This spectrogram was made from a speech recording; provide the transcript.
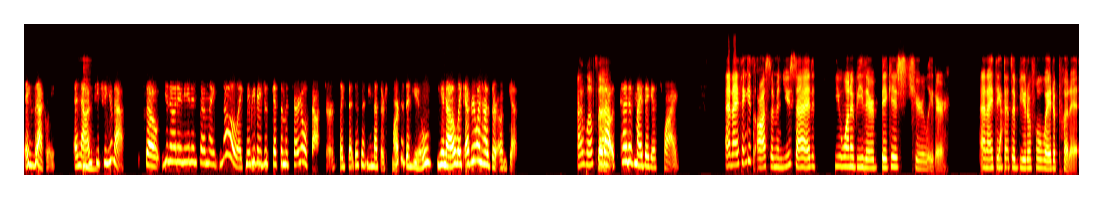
exactly. And now I'm hmm. teaching you math. So, you know what I mean? And so I'm like, no, like maybe they just get the material faster. Like that doesn't mean that they're smarter than you, you know, like everyone has their own gifts. I love that. So that was kind of my biggest why. And I think it's awesome. And you said you want to be their biggest cheerleader. And I think yeah. that's a beautiful way to put it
